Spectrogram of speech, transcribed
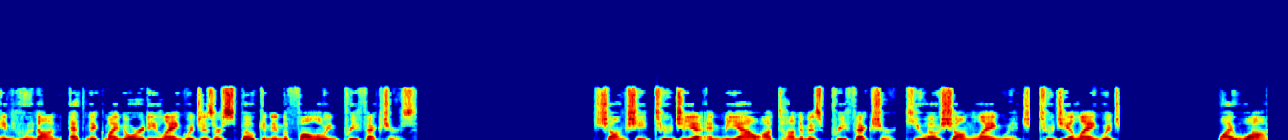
In Hunan, ethnic minority languages are spoken in the following prefectures. Xiangxi Tujia and Miao Autonomous Prefecture, Qiu language, Tujia language Huaihua,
